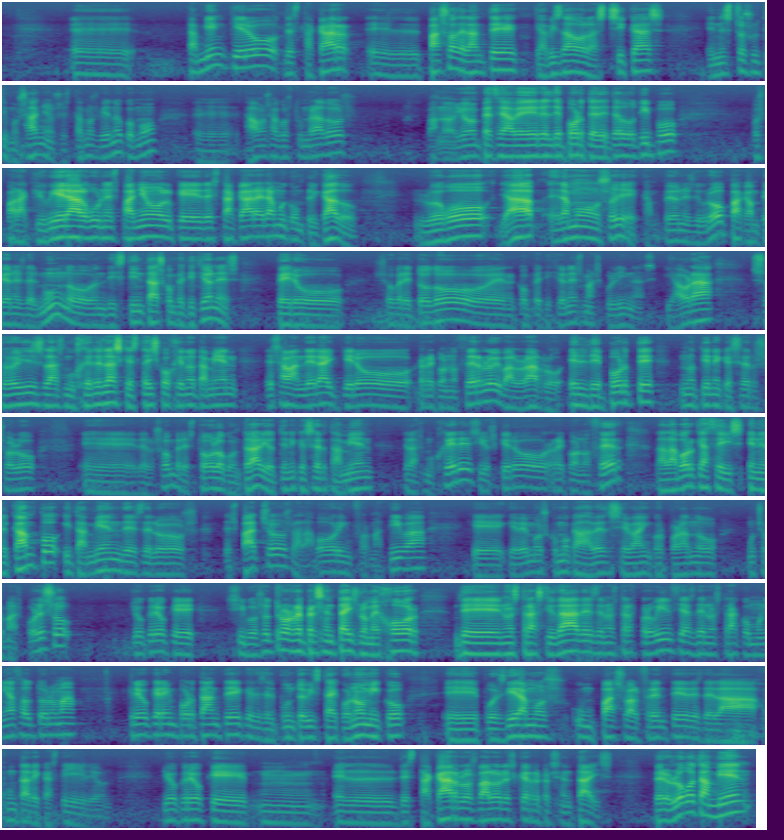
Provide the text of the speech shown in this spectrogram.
Eh, también quiero destacar el paso adelante que habéis dado a las chicas en estos últimos años. Estamos viendo cómo estábamos acostumbrados, cuando yo empecé a ver el deporte de todo tipo, pues para que hubiera algún español que destacara era muy complicado. Luego ya éramos, oye, campeones de Europa, campeones del mundo en distintas competiciones, pero sobre todo en competiciones masculinas. Y ahora sois las mujeres las que estáis cogiendo también esa bandera y quiero reconocerlo y valorarlo. El deporte no tiene que ser solo eh, de los hombres, todo lo contrario, tiene que ser también de las mujeres y os quiero reconocer la labor que hacéis en el campo y también desde los despachos, la labor informativa, que, vemos cómo cada vez se va incorporando mucho más. Por eso yo creo que si vosotros representáis lo mejor de nuestras ciudades, de nuestras provincias, de nuestra comunidad autónoma, creo que era importante que desde el punto de vista económico eh, pues diéramos un paso al frente desde la Junta de Castilla y León yo creo que mm, el destacar los valores que representáis, pero luego también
